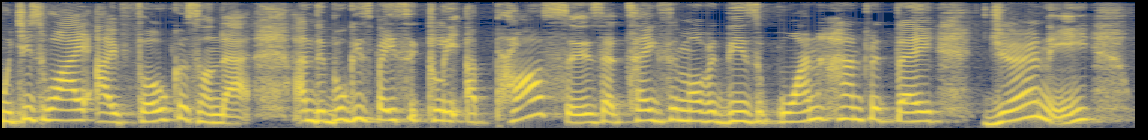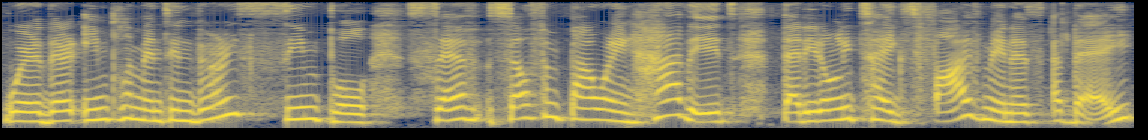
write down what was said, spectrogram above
which is why I focus on that. And the book is basically a process that takes them over this 100 day journey where they're implementing very simple self-empowering habits that it only takes five minutes a day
